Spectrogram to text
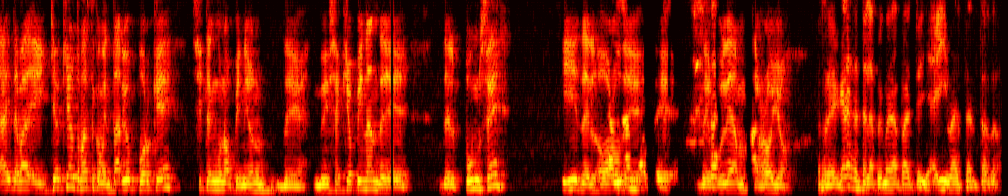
ahí te va. Quiero, quiero, tomar este comentario porque sí tengo una opinión de, dice, ¿qué opinan de del Pumse y del oro de, de, William Arroyo? Regrésate a la primera parte y ahí va a estar todo.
